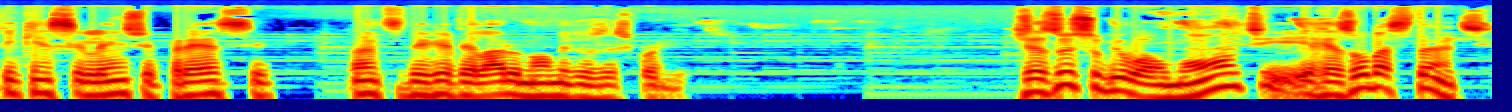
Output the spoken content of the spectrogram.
fique em silêncio e prece antes de revelar o nome dos escolhidos. Jesus subiu ao monte e rezou bastante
